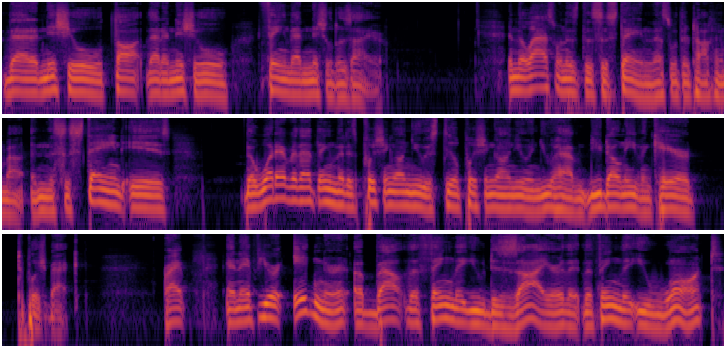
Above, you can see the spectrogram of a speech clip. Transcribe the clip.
that initial thought, that initial thing, that initial desire. And the last one is the sustained. That's what they're talking about. And the sustained is the whatever that thing that is pushing on you is still pushing on you and you have you don't even care to push back right? And if you're ignorant about the thing that you desire that the thing that you want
